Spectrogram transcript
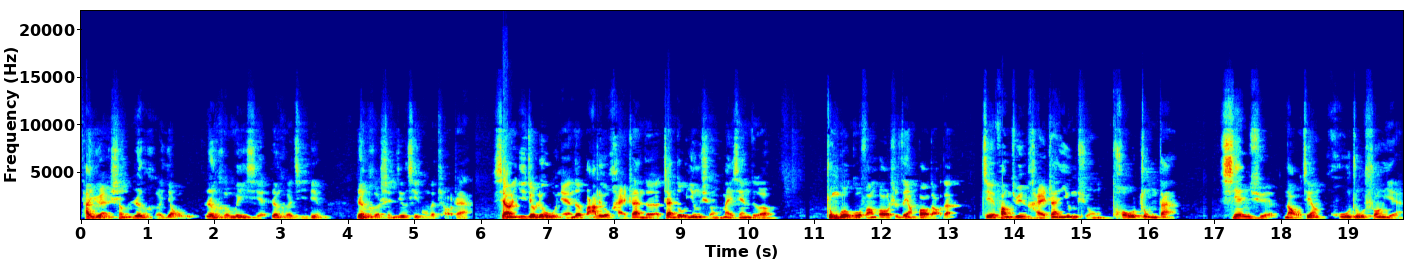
它远胜任何药物、任何威胁、任何疾病。任何神经系统的挑战，像一九六五年的八六海战的战斗英雄麦先德，中国国防报是这样报道的：解放军海战英雄头中弹，鲜血脑浆糊住双眼，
